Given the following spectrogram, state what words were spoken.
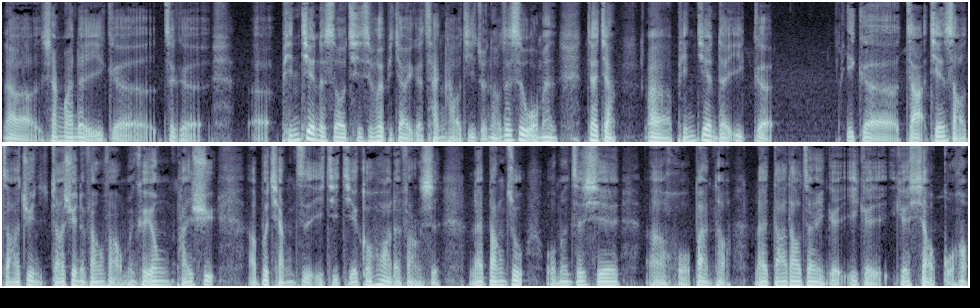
呃相关的一个这个呃评鉴的时候，其实会比较一个参考基准哦。这是我们在讲呃评鉴的一个。一个杂减少杂菌杂讯的方法，我们可以用排序啊不强制以及结构化的方式来帮助我们这些呃伙伴哈，来达到这样一个一个一个效果哈。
